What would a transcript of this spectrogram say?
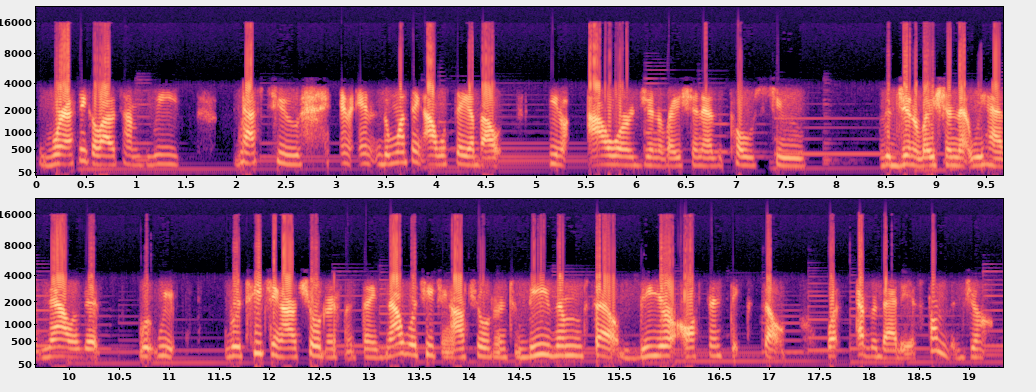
Where I think a lot of times we have to, and, and the one thing I will say about you know our generation as opposed to the generation that we have now is that we, we we're teaching our children some things. Now we're teaching our children to be themselves, be your authentic self, whatever that is, from the jump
